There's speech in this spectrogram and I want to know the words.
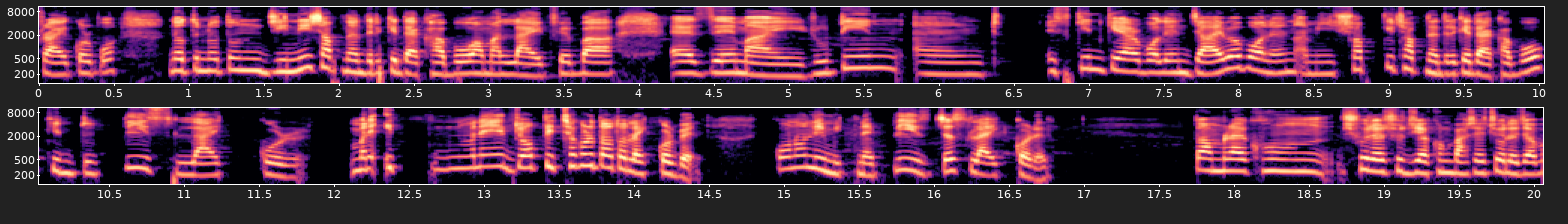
ট্রাই করব। নতুন নতুন জিনিস আপনাদেরকে দেখাবো আমার লাইফে বা as a my routine and skin care বলেন, যাই বা বলেন, আমি সব কিছু আপনাদেরকে দেখাবো। কিন্তু প্লিজ লাইক কর মানে মানে যত ইচ্ছা করে তত লাইক করবেন। কোনো লিমিট নেই প্লিজ জাস্ট লাইক করেন। তো আমরা এখন সোজাসুজি এখন বাসায় চলে যাব,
